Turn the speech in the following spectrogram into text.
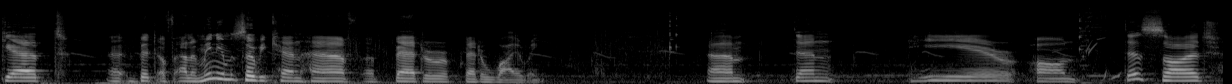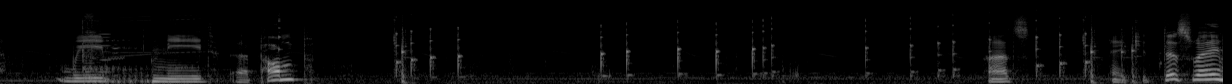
get a bit of aluminium so we can have a better better wiring. Um, then here on this side we need a pump Let's make it this way.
